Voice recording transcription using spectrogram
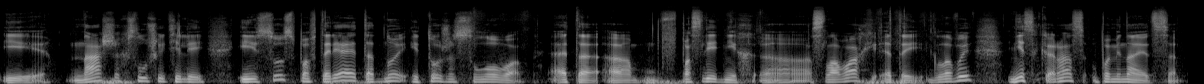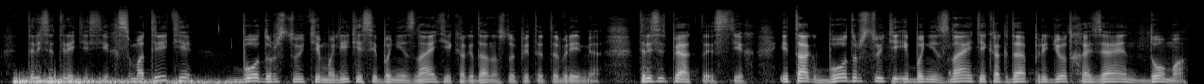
и наших слушателей, Иисус повторяет одно и то же слово. Это э, в последних э, словах этой главы несколько раз упоминается. 33 стих. «Смотрите, бодрствуйте, молитесь, ибо не знаете, когда наступит это время. 35 стих. Итак, бодрствуйте, ибо не знаете, когда придет хозяин дома,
